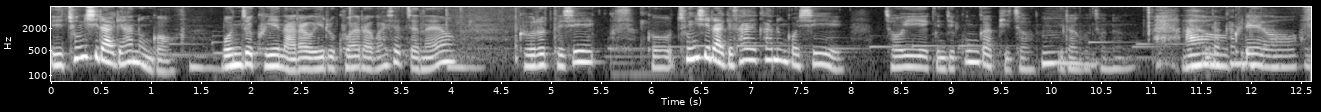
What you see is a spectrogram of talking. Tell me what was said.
이 충실하게 하는 거, 먼저 그의 나라 의를 구하라고 하셨잖아요. 그렇듯이 그 충실하게 사역하는 것이 저희의 그 이제 꿈과 비전이라고 음. 저는 아유, 생각합니다. 그래요. 네.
